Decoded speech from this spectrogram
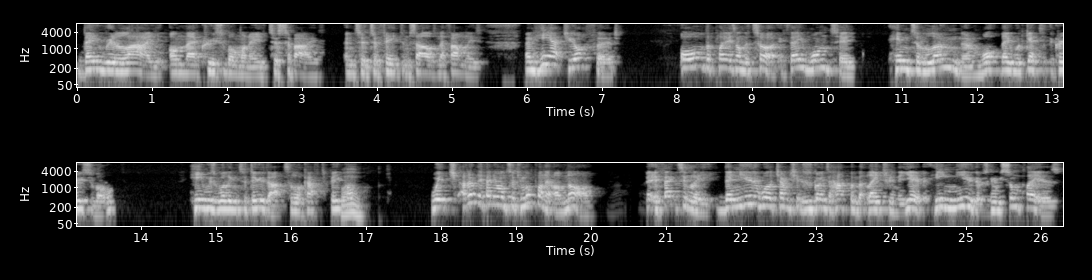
They rely on their crucible money to survive and to, to feed themselves and their families. And he actually offered all the players on the tour, if they wanted him to loan them what they would get at the Crucible, he was willing to do that to look after people. Wow. Which I don't know if anyone took him up on it or not. But effectively, they knew the World Championships was going to happen, but later in the year. But he knew there was going to be some players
